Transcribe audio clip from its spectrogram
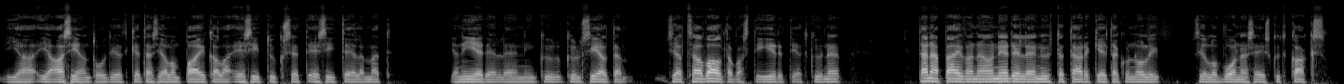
ja, ja asiantuntijat, ketä siellä on paikalla, esitykset, esitelmät ja niin edelleen, niin kyllä, kyllä sieltä, sieltä saa valtavasti irti. Että kyllä ne tänä päivänä on edelleen yhtä tärkeitä kuin oli silloin vuonna 1972.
